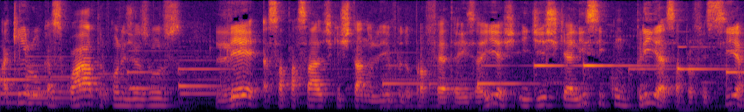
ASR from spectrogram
Aqui em Lucas 4, quando Jesus lê essa passagem que está no livro do profeta Isaías e diz que ali se cumpria essa profecia,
